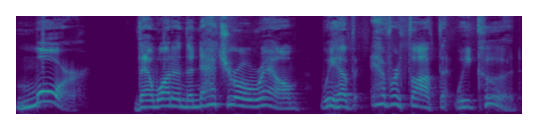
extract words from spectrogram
more than what in the natural realm we have ever thought that we could.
